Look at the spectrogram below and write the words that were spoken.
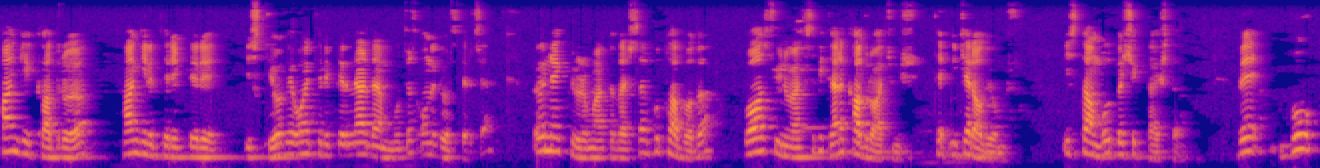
hangi kadroya hangi nitelikleri istiyor ve o nitelikleri nereden bulacağız onu göstereceğim. Örnek veriyorum arkadaşlar bu tabloda Boğaziçi Üniversitesi bir tane kadro açmış. Tekniker alıyormuş. İstanbul Beşiktaş'ta. Ve bu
